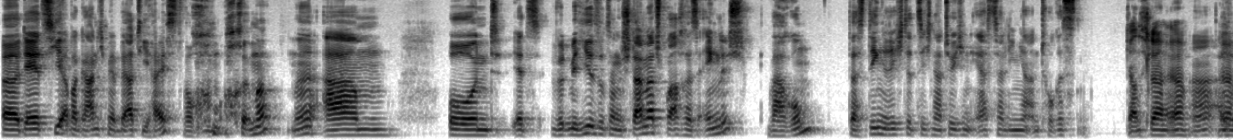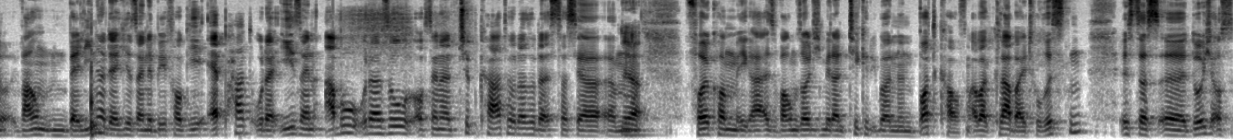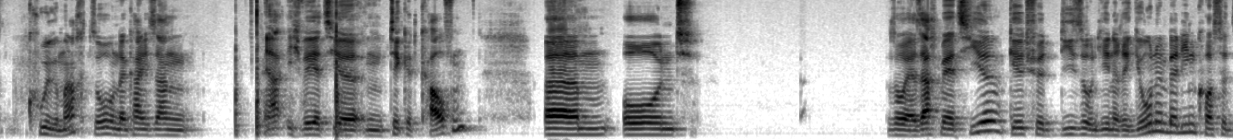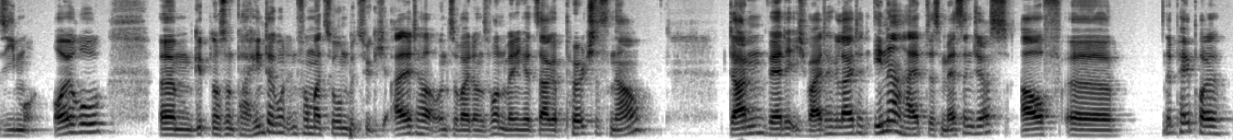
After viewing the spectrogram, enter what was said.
äh, der jetzt hier aber gar nicht mehr Berti heißt, warum auch immer. Ne? Ähm, und jetzt wird mir hier sozusagen Standardsprache ist Englisch. Warum? Das Ding richtet sich natürlich in erster Linie an Touristen. Ganz klar, ja. ja also ja. warum ein Berliner, der hier seine BVG-App hat oder eh sein Abo oder so auf seiner Chipkarte oder so, da ist das ja, ähm, ja, vollkommen egal. Also warum sollte ich mir dann ein Ticket über einen Bot kaufen? Aber klar, bei Touristen ist das äh, durchaus cool gemacht. So, und dann kann ich sagen, ja, ich will jetzt hier ein Ticket kaufen. Ähm, und so, er sagt mir jetzt hier, gilt für diese und jene Region in Berlin, kostet 7 Euro. Ähm, gibt noch so ein paar Hintergrundinformationen bezüglich Alter und so weiter und so fort. Und wenn ich jetzt sage Purchase Now, dann werde ich weitergeleitet innerhalb des Messengers auf äh, eine PayPal,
